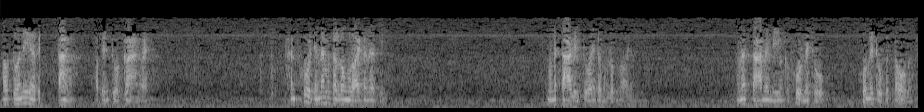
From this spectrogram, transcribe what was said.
เอาตัวนี้เป็นตั้งเอาเป็นตัวกลางไว้คันพูดอย่างนั้นมันก็ลงรอยกันเลยสิมันไม่ตายเป็นตัวนี่ก็มันลงรอยเลย อนัตตาไม่มีมันก็พูดไม่ถูก พูดไม่ถูกก็โต้กันไป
